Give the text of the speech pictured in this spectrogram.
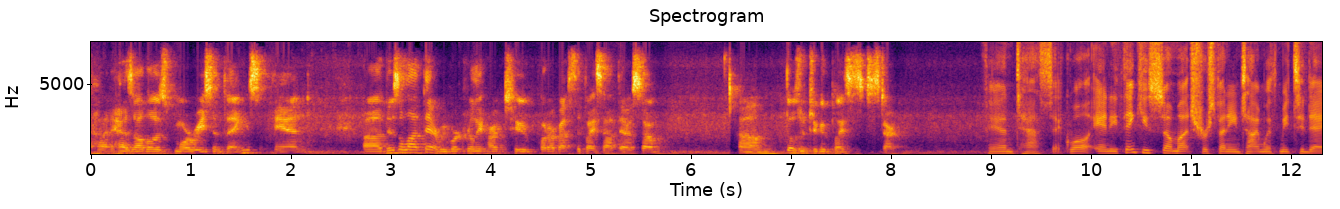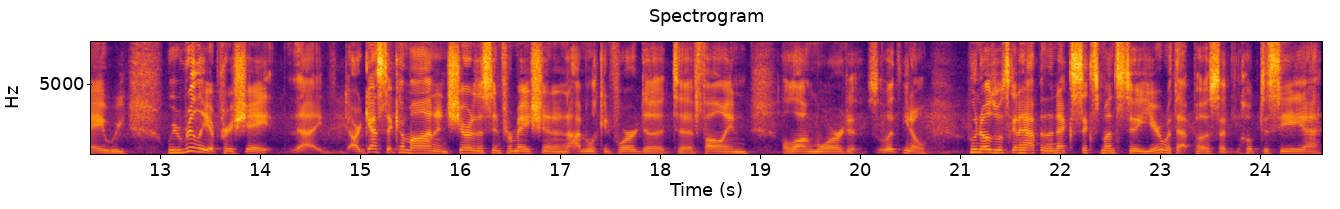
uh, has all those more recent things, and uh, there's a lot there. We work really hard to put our best advice out there. So um, those are two good places to start. Fantastic. Well, Andy, thank you so much for spending time with me today. We we really appreciate uh, our guests that come on and share this information, and I'm looking forward to, to following along more. To you know, who knows what's going to happen in the next six months to a year with that post. I hope to see. Uh,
